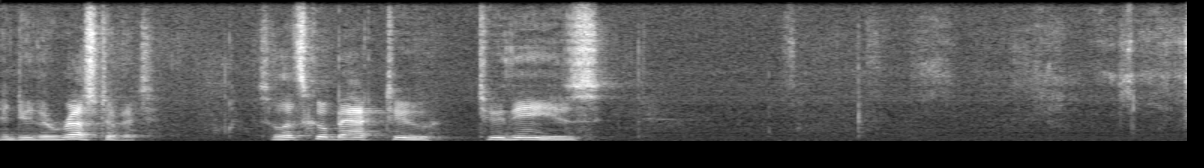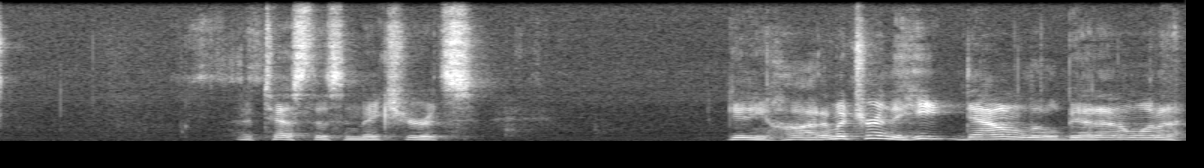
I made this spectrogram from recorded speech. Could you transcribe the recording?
And do the rest of it. So let's go back to, to these. I test this and make sure it's getting hot. I'm going to turn the heat down a little bit. I don't want to,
